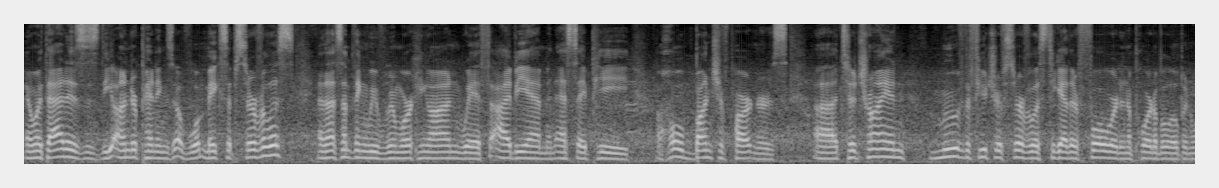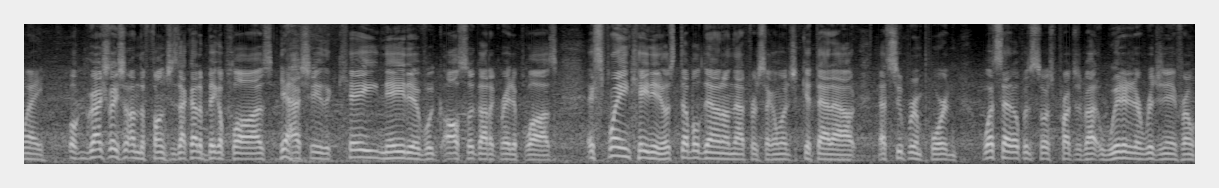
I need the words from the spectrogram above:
And what that is, is the underpinnings of what makes up serverless, and that's something we've been working on with IBM and SAP, a whole bunch of partners, uh, to try and move the future of serverless together forward in a portable, open way. Well, congratulations on the functions. That got a big applause. Yeah. Actually, the Knative also got a great applause. Explain Knative, let's double down on that for a second. I want to get that out. That's super important. What's that open source project about? Where did it originate from?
